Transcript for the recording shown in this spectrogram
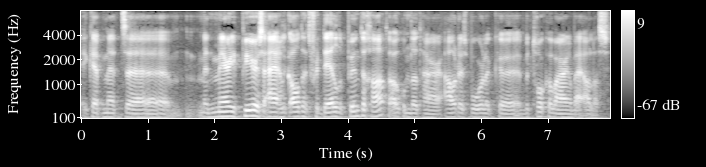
ik heb met, uh, met Mary Pierce eigenlijk altijd verdeelde punten gehad. Ook omdat haar ouders behoorlijk uh, betrokken waren bij alles.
